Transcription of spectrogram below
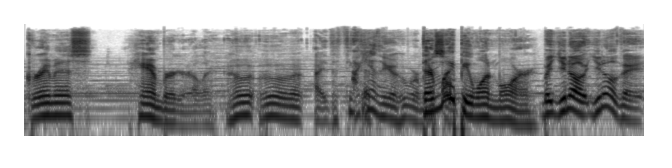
Grimace, Hamburger. Who? Who? I think I can't think of who we're There missing. might be one more. But you know, you know, they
